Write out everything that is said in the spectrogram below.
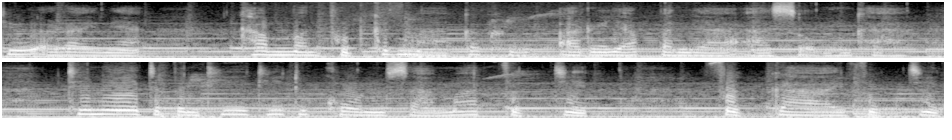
ชื่ออะไรเนี่ยคำมันผุดขึ้นมาก็คืออริยปัญญาอาสมค่ะ ที่นี่จะเป็นที่ที่ทุกคนสามารถฝึกจิต ฝึกกาย ฝึกจิต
